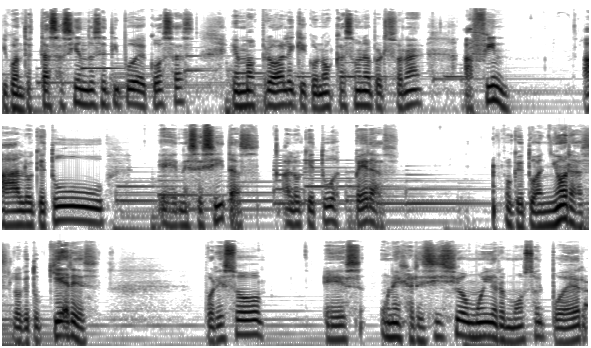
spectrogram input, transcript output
Y cuando estás haciendo ese tipo de cosas, es más probable que conozcas a una persona afín a lo que tú eh, necesitas, a lo que tú esperas, lo que tú añoras, lo que tú quieres. Por eso es un ejercicio muy hermoso el poder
